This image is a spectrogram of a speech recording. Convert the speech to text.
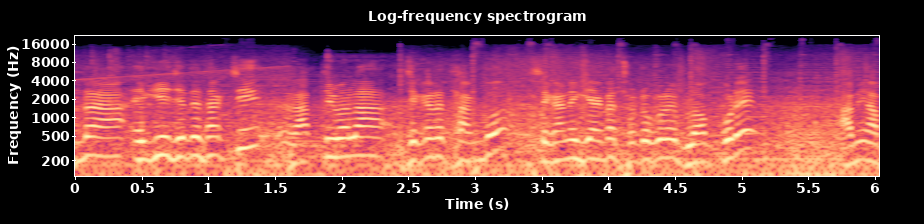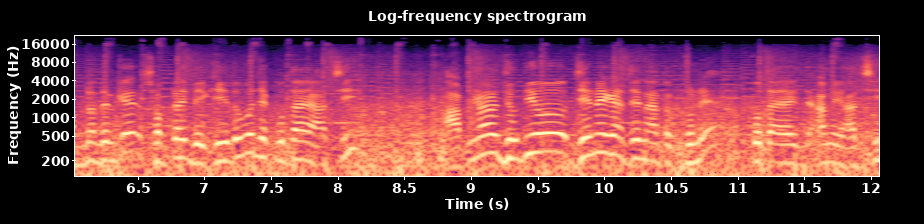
আমরা এগিয়ে যেতে থাকছি। রাত্রিবেলা যেখানে থাকব, সেখানে গিয়ে একটা ছোট করে ব্লগ করে আমি আপনাদেরকে সবটাই দেখিয়ে দেবো যে কোথায় আছি। আপনারা যদিও জেনে গেছেন এতক্ষণে কোথায় আমি আছি,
